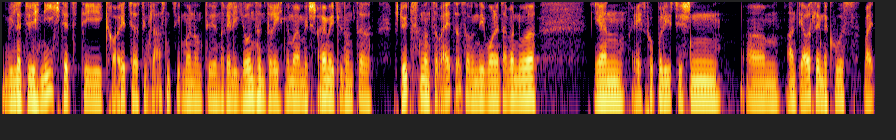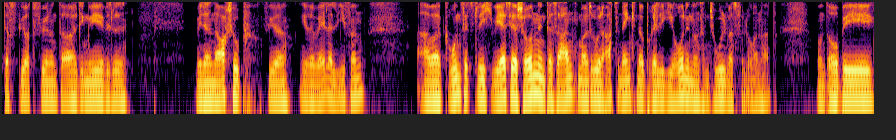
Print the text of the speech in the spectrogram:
will natürlich nicht jetzt die Kreuze aus den Klassenzimmern und den Religionsunterricht nur mal mit Steuermitteln unterstützen und so weiter, sondern die wollen jetzt einfach nur ihren rechtspopulistischen ähm, Anti-Ausländer-Kurs weiterführen und da halt irgendwie ein bisschen wieder Nachschub für ihre Wähler liefern. Aber grundsätzlich wäre es ja schon interessant, mal darüber nachzudenken, ob Religion in unseren Schulen was verloren hat. Und ob ich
